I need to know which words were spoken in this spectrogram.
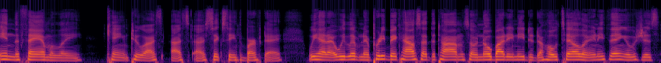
in the family came to our, our, our 16th birthday. We had a, we lived in a pretty big house at the time, so nobody needed a hotel or anything. It was just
